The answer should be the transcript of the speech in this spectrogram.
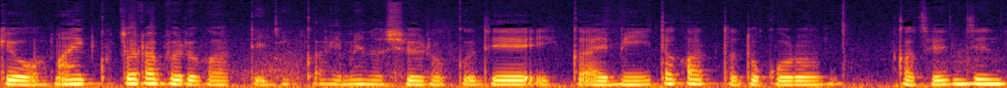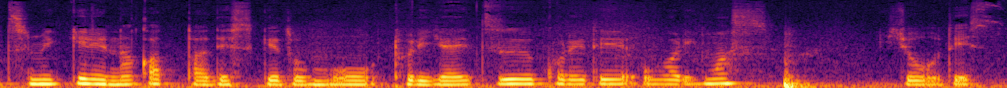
今日マイクトラブルがあって2回目の収録で1回目言いたかったところが全然詰めきれなかったですけどもとりあえずこれで終わります。以上です。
